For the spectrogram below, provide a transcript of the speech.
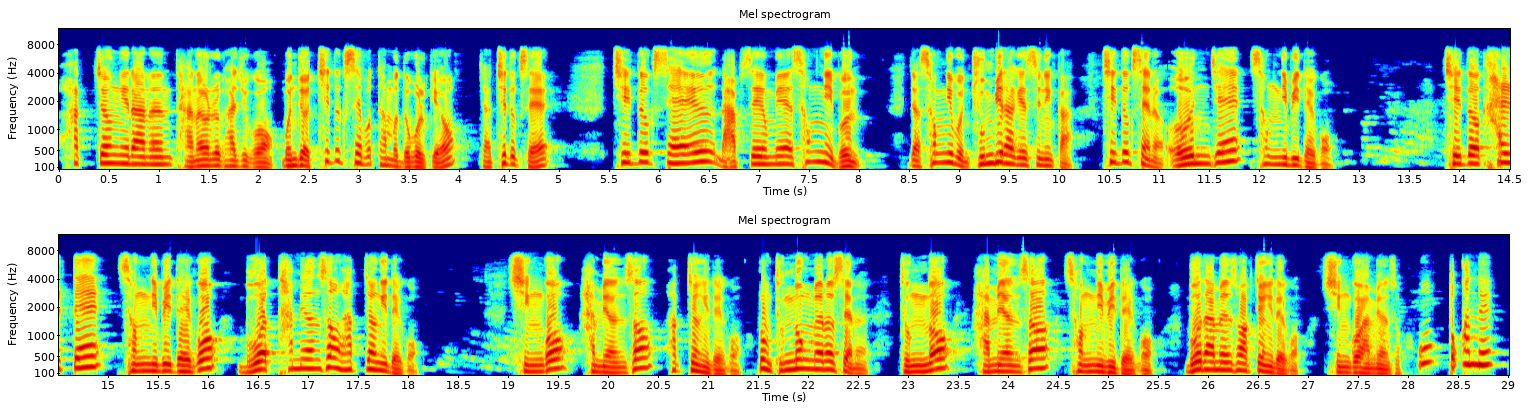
확정이라는 단어를 가지고 먼저 취득세부터 한번 넣어볼게요. 자, 취득세. 취득세의 납세음의 성립은 자, 성립은 준비를 하겠으니까 취득세는 언제 성립이 되고 취득할 때 성립이 되고 무엇 하면서 확정이 되고 신고하면서 확정이 되고 그럼 등록면허세는 등록하면서 성립이 되고 무엇 하면서 확정이 되고 신고하면서 어? 똑같네 어?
